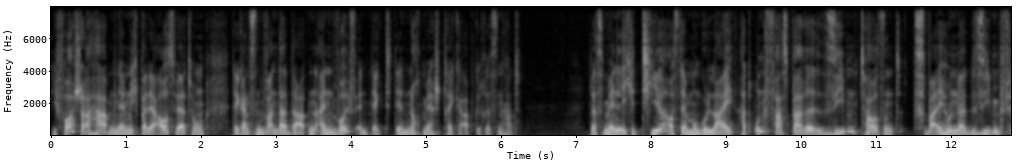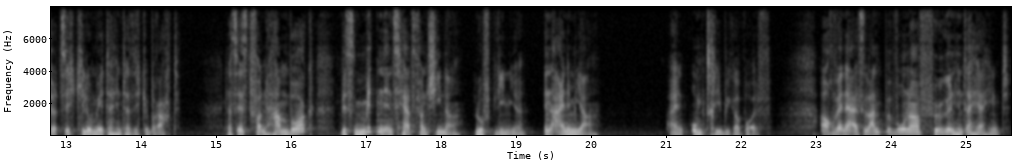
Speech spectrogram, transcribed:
Die Forscher haben nämlich bei der Auswertung der ganzen Wanderdaten einen Wolf entdeckt, der noch mehr Strecke abgerissen hat. Das männliche Tier aus der Mongolei hat unfassbare 7247 Kilometer hinter sich gebracht. Das ist von Hamburg bis mitten ins Herz von China, Luftlinie, in einem Jahr. Ein umtriebiger Wolf. Auch wenn er als Landbewohner Vögeln hinterherhinkt.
